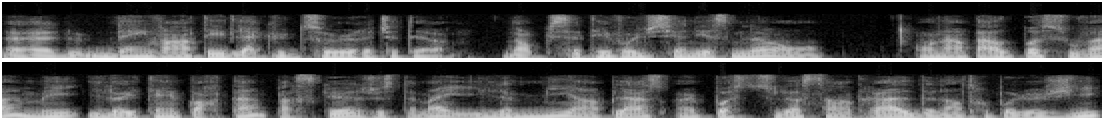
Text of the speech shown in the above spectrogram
d'inventer de la culture, etc. Donc cet évolutionnisme-là, on, on n'en parle pas souvent, mais il a été important parce que justement, il a mis en place un postulat central de l'anthropologie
